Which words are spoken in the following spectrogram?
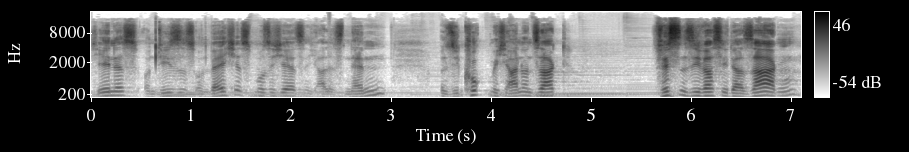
jenes und dieses und welches, muss ich ihr jetzt nicht alles nennen. Und sie guckt mich an und sagt, wissen Sie, was Sie da sagen?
